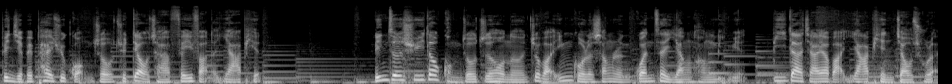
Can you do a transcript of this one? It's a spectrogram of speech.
并且被派去广州去调查非法的鸦片。林则徐一到广州之后呢，就把英国的商人关在洋行里面，逼大家要把鸦片交出来。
